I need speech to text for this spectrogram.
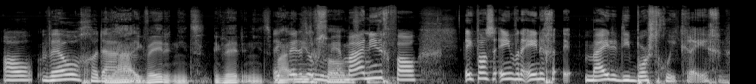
al wel gedaan. Ja, ik weet het niet. Ik weet het niet. Ik weet het ook niet meer. Maar in ieder geval, ik was een van de enige meiden die borstgroei kreeg. Mhm.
